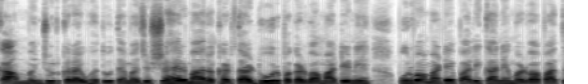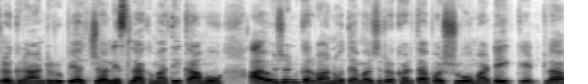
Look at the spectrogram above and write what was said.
કામ મંજૂર કરાયું હતું. તેમજ શહેરમાં રખડતા ઢોર પકડવા માટેને પૂરવા માટે પાલિકાને મળવાપાત્ર ગ્રાન્ટ રૂપિયા ચાલીસ લાખમાંથી કામો આયોજન કરવાનો તેમજ રખડતા પશુઓ માટે કેટલા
